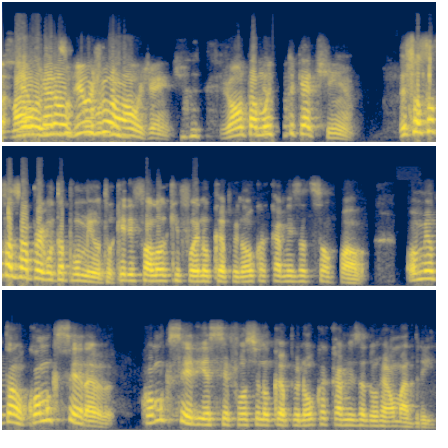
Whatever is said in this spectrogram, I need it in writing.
eu quero ouvir o. João, gente. O João tá muito quietinho. Deixa eu só fazer uma pergunta pro Milton, que ele falou que foi no Camp Nou com a camisa de São Paulo. Ô Milton, como que será? Como que seria se fosse no Camp Nou com a camisa do Real Madrid?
